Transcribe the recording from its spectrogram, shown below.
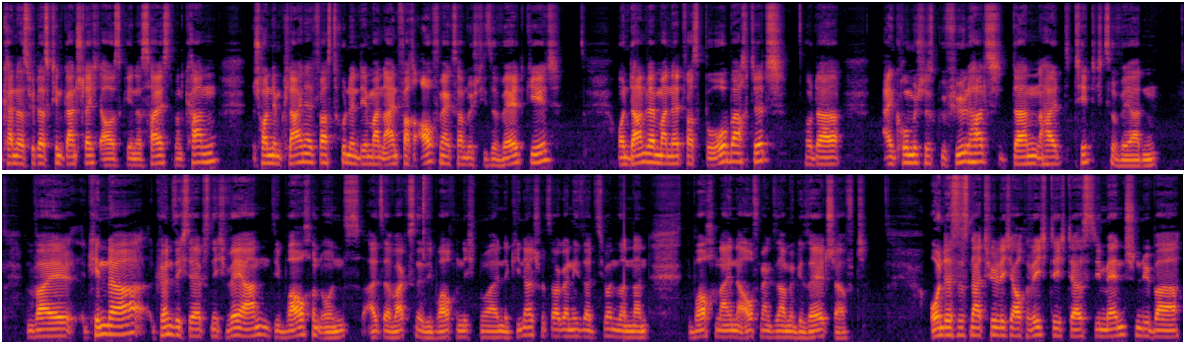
kann das für das Kind ganz schlecht ausgehen. Das heißt, man kann schon im Kleinen etwas tun, indem man einfach aufmerksam durch diese Welt geht. Und dann, wenn man etwas beobachtet oder ein komisches Gefühl hat, dann halt tätig zu werden weil Kinder können sich selbst nicht wehren. Sie brauchen uns als Erwachsene. Sie brauchen nicht nur eine Kinderschutzorganisation, sondern sie brauchen eine aufmerksame Gesellschaft. Und es ist natürlich auch wichtig, dass die Menschen über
